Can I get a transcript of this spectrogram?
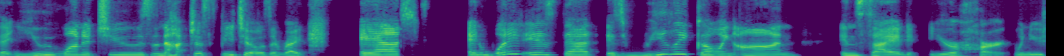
that you want to choose and not just be chosen, right? And right. and what it is that is really going on inside your heart when you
